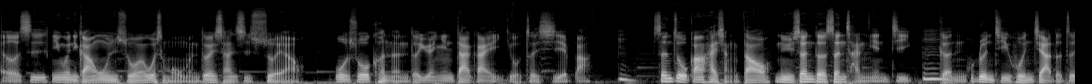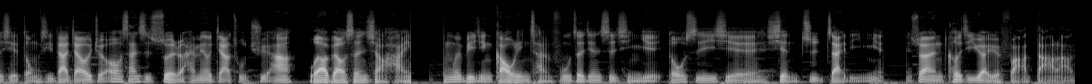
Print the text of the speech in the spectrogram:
而是因为你刚刚问说为什么我们对三十岁啊，我说可能的原因大概有这些吧。嗯，甚至我刚刚还想到女生的生产年纪跟论及婚嫁的这些东西，嗯、大家会觉得哦，三十岁了还没有嫁出去啊，我要不要生小孩？因为毕竟高龄产妇这件事情也都是一些限制在里面。虽然科技越来越发达啦，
